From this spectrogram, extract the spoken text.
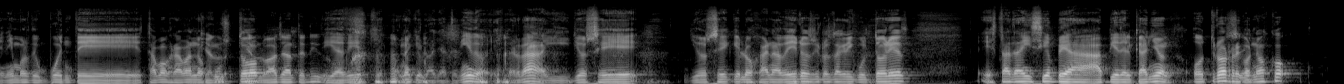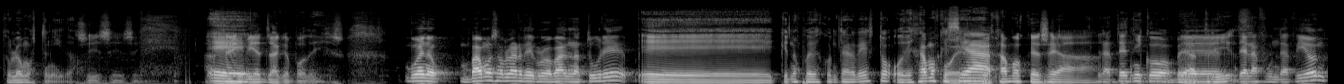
Venimos de un puente, estamos grabando justo. Que lo haya tenido. Día 10, bueno, que lo haya tenido, es verdad. Y yo sé, yo sé que los ganaderos y los agricultores están ahí siempre a, pie del cañón. Otros reconozco que lo hemos tenido. Sí, sí, sí. Hacéis eh, bien ya que podéis. Bueno, vamos a hablar de Global Nature. Eh, ¿Qué nos puedes contar de esto? O dejamos que pues sea. Dejamos que sea. La técnico eh, de la fundación.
